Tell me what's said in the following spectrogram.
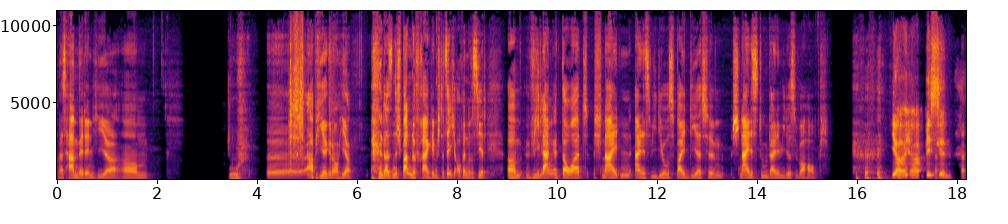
was haben wir denn hier? Um, ähm, uh, äh, ab hier, genau hier. Das ist eine spannende Frage, die mich tatsächlich auch interessiert. Ähm, wie lange dauert Schneiden eines Videos bei dir, Tim? Schneidest du deine Videos überhaupt? ja, ja, ein bisschen. Ja.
